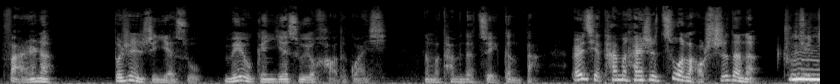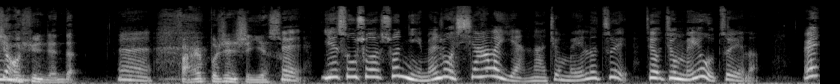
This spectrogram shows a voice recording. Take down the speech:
反而呢，不认识耶稣，没有跟耶稣有好的关系，那么他们的罪更大。而且他们还是做老师的呢，出去教训人的。”嗯，反而不认识耶稣。对，耶稣说说你们若瞎了眼呢，就没了罪，就就没有罪了。哎，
